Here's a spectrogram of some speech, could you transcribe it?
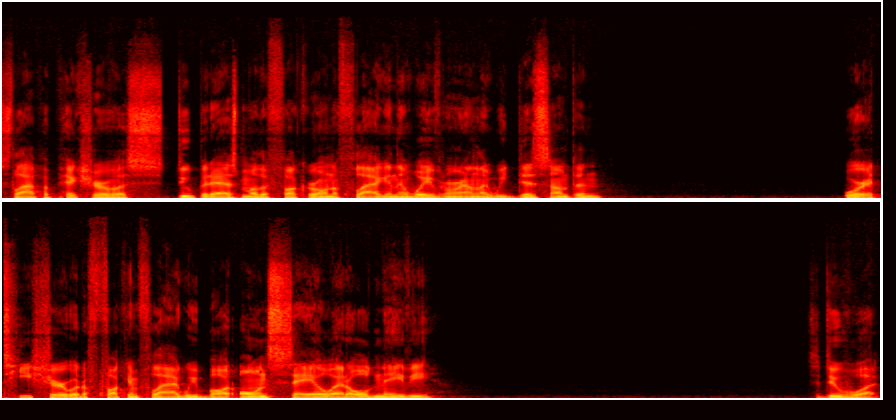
Slap a picture of a stupid ass motherfucker on a flag and then wave it around like we did something? Or a t shirt with a fucking flag we bought on sale at Old Navy? To do what?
